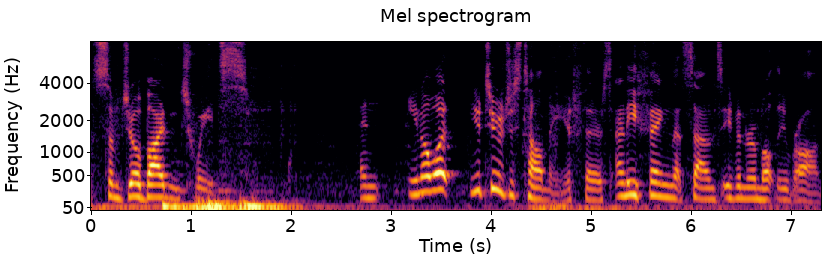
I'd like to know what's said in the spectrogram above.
some Joe Biden tweets. And you know what? You two just tell me if there's anything that sounds even remotely wrong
